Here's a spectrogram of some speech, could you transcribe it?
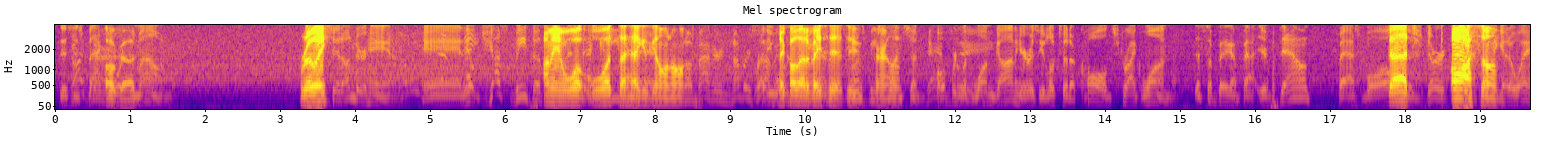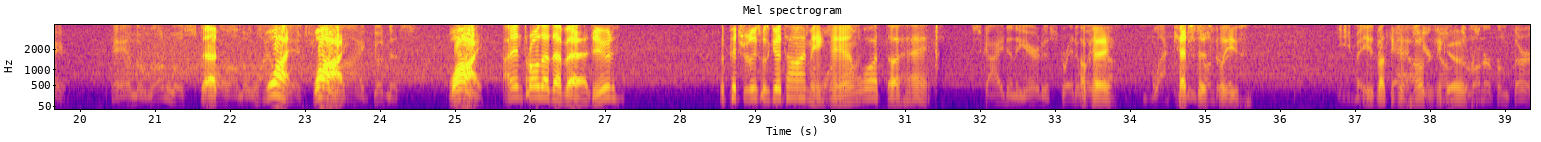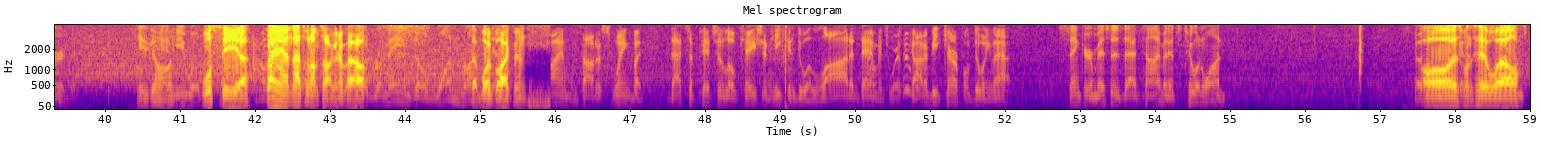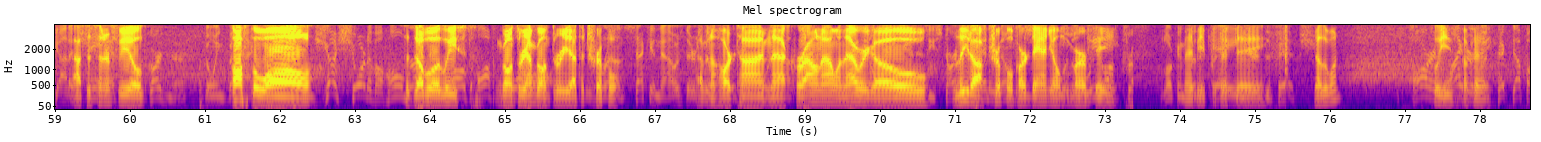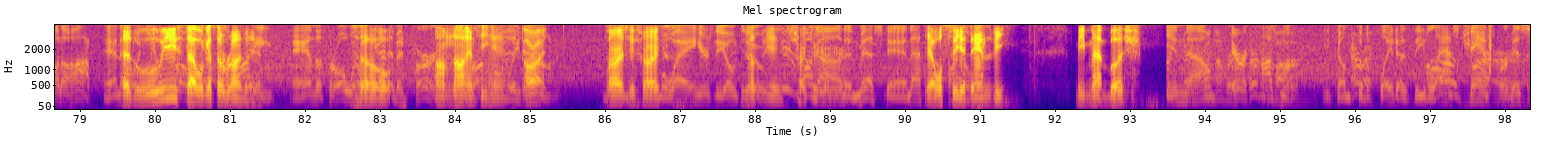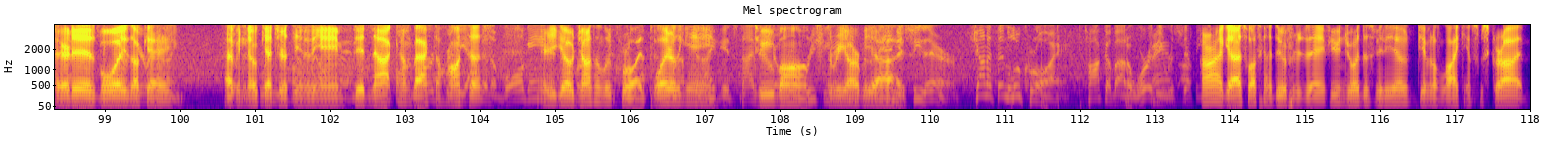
This is back Oh, God. Really? Sit underhand, and he'll just beat the I mean, what what the heck is going on? batter number Ready seven. They call that a base hit, too, apparently. Swanson. Offered with one gone here as he looks at a called strike one. This is a big at bat. You're down. Fastball. That's awesome. Get away. And the run will score That- on the what? pitch. Why? My goodness. Why? I didn't throw that that bad, dude. The pitch release was good timing, man. What the heck? Skied in the air to straight away. Okay. Catch this, please. He He's about to get hosed if he goes. runner from third. He's gone. he We'll see ya. Bam, that's what I'm talking about. It remains a one-run That boy deficit. Blackmon. Time without a swing, but that's a pitch and location he can do a lot of damage with. Got to be careful doing that. Sinker misses that time, and it's two and one. A Oh, swing this one's hit well. one's got a Out to center field. Gardner going Off the wall. and just short of a home It's a double at least. I'm going three. I'm going three. That's a triple. now as Having a hard time. for him That out corral now one. There we go. lead as he starts Leadoff triple for Daniel with a Murphy. Leadoff tri- Looking for Maybe the predict a- pitch. Another one? Please, okay. up on a hop. And At now a jump least that will get the run in. And the throw will So, get him at first. I'm not empty-handed. All right. All right, two to put him strikes. away. Here's the 0-2. He's about to be strike three right here. and missed, and that's Yeah, we'll see you. Dansby. Meet Matt Bush. In now, Eric Hosmer. He comes to the plate as the last chance for his There it side. is, Two boys. out here Okay. Having no catcher at the end of the game did not come back to haunt us. There you go, Jonathan Lucroy, player of the game. Two bombs, three RBIs. Jonathan Lucroy. Talk about a worthy recipient. All right, guys. Well, that's going to do it for today. If you enjoyed this video, give it a like and subscribe.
